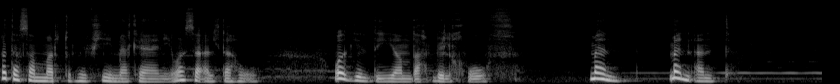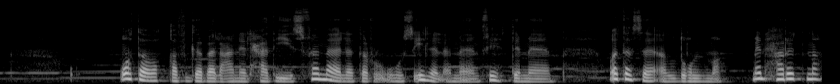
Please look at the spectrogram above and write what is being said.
فتسمرت في مكاني وسألته وجلدي ينضح بالخوف من؟ من أنت؟ وتوقف جبل عن الحديث فمالت الرؤوس إلى الأمام في اهتمام وتساءل ظلمة من حارتنا؟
